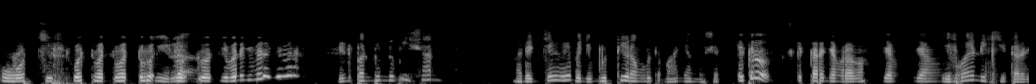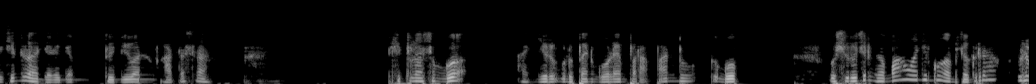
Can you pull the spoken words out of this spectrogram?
wut, wut, wut, wut, Gila. wut, wut. Gimana, gimana, gimana? Di depan pintu pisan ada cewek baju putih rambutnya panjang buset Itu sekitar jam berapa? Jam, jam. ya pokoknya di sekitar di situ lah dari jam tujuan ke atas lah di situ langsung gua anjir udah pengen gue lempar apaan tuh gue usir-usir nggak mau anjir gue nggak bisa gerak Lu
